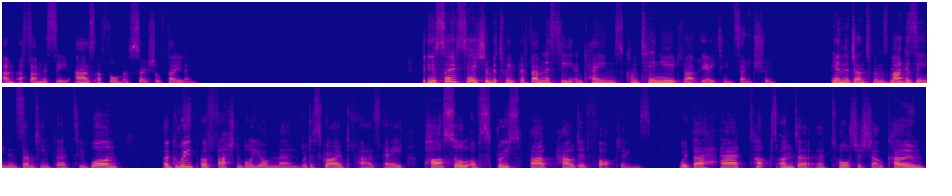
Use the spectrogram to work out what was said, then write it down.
um, effeminacy as a form of social failing. The association between effeminacy and canes continued throughout the 18th century. In the Gentleman's Magazine in 1731, a group of fashionable young men were described as a parcel of spruce powdered foplings, with their hair tucked under a tortoiseshell comb,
